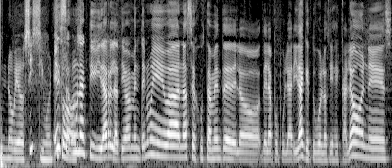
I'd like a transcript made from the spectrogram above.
es novedosísimo, Es chicos. una actividad relativamente nueva, nace justamente de, lo, de la popularidad que tuvo los 10 escalones.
